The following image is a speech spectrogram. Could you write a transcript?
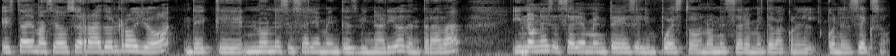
está demasiado cerrado el rollo de que no necesariamente es binario de entrada y no necesariamente es el impuesto, no necesariamente va con el, con el sexo.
